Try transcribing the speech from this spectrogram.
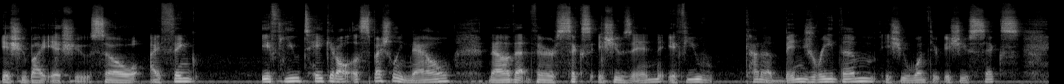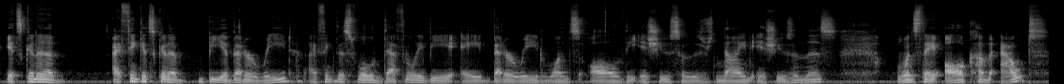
issue by issue. So I think if you take it all, especially now, now that there are six issues in, if you kind of binge read them, issue one through issue six, it's gonna. I think it's gonna be a better read. I think this will definitely be a better read once all the issues. So there's nine issues in this. Once they all come out,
